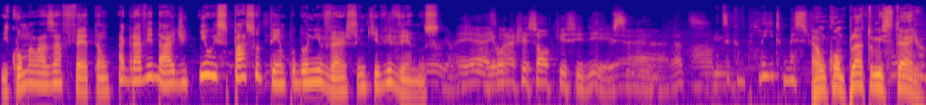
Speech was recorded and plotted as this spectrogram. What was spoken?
e como elas afetam a gravidade e o espaço-tempo do universo em que vivemos. É um completo mistério.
